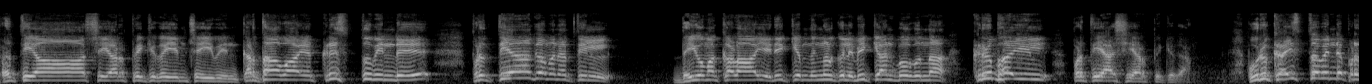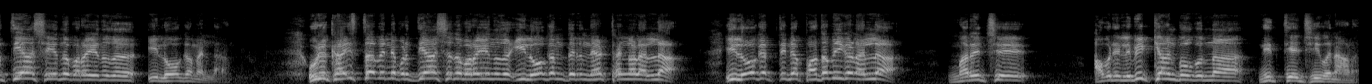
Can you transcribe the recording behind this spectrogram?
പ്രത്യാശ അർപ്പിക്കുകയും ചെയ്യുവിൻ. കർത്താവായ ക്രിസ്തുവിന്റെ പ്രത്യാഗമനത്തിൽ ദൈവമക്കളായി എനിക്കും നിങ്ങൾക്ക് ലഭിക്കാൻ പോകുന്ന കൃപയിൽ പ്രത്യാശ അർപ്പിക്കുക. ഒരു ക്രൈസ്തവന്റെ പ്രത്യാശ എന്ന് പറയുന്നത് ഈ ലോകമല്ല. ഒരു ക്രൈസ്തവന്റെ പ്രത്യാശ എന്ന് പറയുന്നത് ഈ ലോകം തരുന്ന നേട്ടങ്ങളല്ല. ഈ ലോകത്തിന്റെ പദവികളല്ല. മറിച്ച് അവന് ലഭിക്കാൻ പോകുന്ന നിത്യജീവനാണ്.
